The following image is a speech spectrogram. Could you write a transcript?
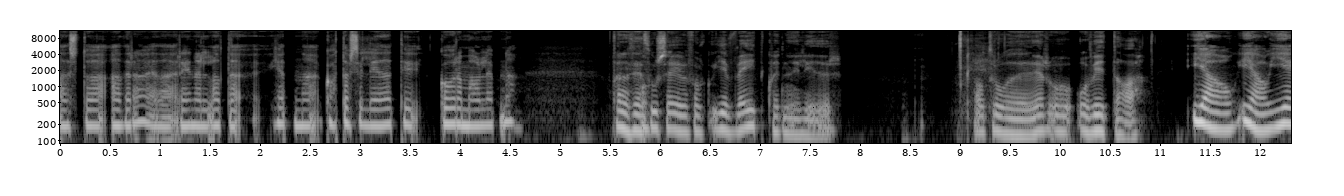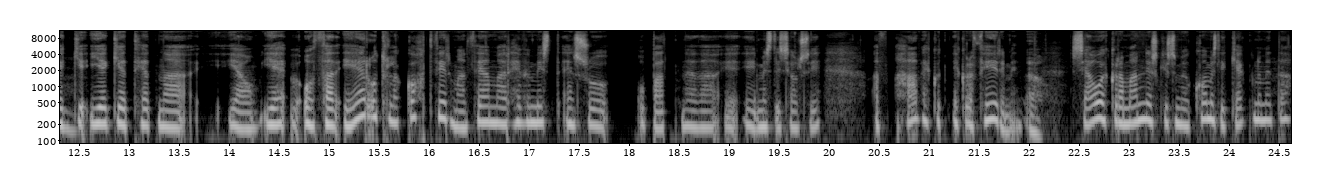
aðstöða aðra eða reyna að láta hérna gott af sér leiða til góðra málefna. Þannig að þegar þú segir við fólk ég veit hvernig þið líður þá þið þér og, og vita það. Já, já, ég, ég get hérna já, ég, og það er ótrúlega gott fyrir mann þegar maður hefur mist eins og, og barn eða ég, ég misti sjálfsi að hafa einhverja fyrirmynd. Já. sjá einhverja mannesku sem hefur komist í gegnum þetta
